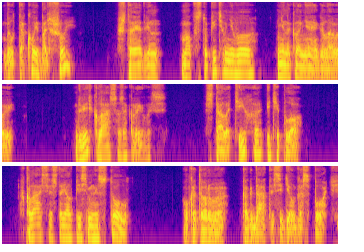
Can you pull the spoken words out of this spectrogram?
был такой большой, что Эдвин мог вступить в него, не наклоняя головы. Дверь класса закрылась. Стало тихо и тепло. В классе стоял письменный стол, у которого когда-то сидел Господь.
